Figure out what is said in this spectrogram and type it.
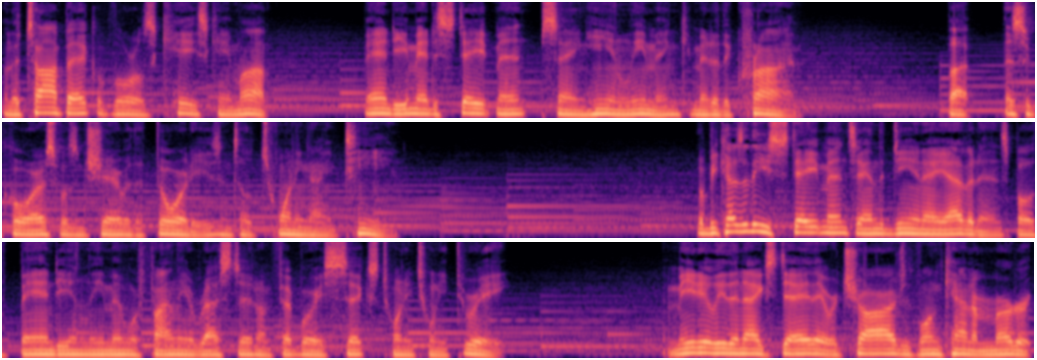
when the topic of Laurel's case came up, Bandy made a statement saying he and Lehman committed the crime. But this, of course, wasn't shared with authorities until 2019. But because of these statements and the DNA evidence, both Bandy and Lehman were finally arrested on February 6, 2023. Immediately the next day, they were charged with one count of murder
